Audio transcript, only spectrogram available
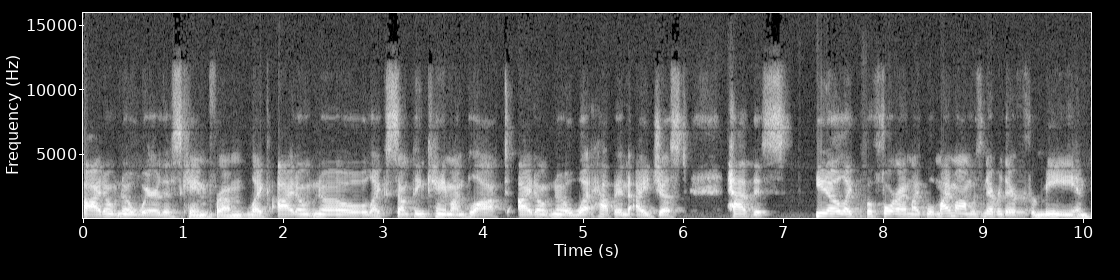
I don't know where this came from. Like, I don't know, like something came unblocked. I don't know what happened. I just had this, you know, like before I'm like, well, my mom was never there for me. And,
